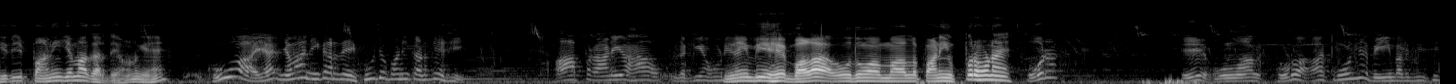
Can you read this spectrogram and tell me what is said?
ਇਹਦੇ 'ਚ ਪਾਣੀ ਜਮ੍ਹਾਂ ਕਰਦੇ ਹੋਣਗੇ ਹੈ? ਖੂਹ ਆ ਯਾਰ ਜਮਾ ਨਹੀਂ ਕਰਦੇ ਖੂਹ ਚੋਂ ਪਾਣੀ ਕੱਢਦੇ ਸੀ। ਆ ਪੁਰਾਣੇ ਆਹ ਲੱਗੀਆਂ ਹੋਣੀਆਂ ਨਹੀਂ ਵੀ ਇਹ ਬਾਲਾ ਉਦੋਂ ਮਾਲ ਪਾਣੀ ਉੱਪਰ ਹੋਣਾ ਹੈ। ਹੋਰ? ਇਹ ਹੁਣ ਆ ਥੋੜਾ ਆ ਕੋਲ ਨਾ ਬੇਈ ਵਗਦੀ ਸੀ?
